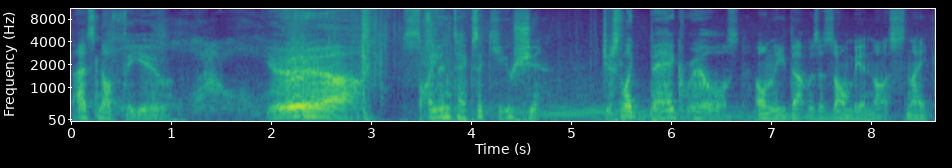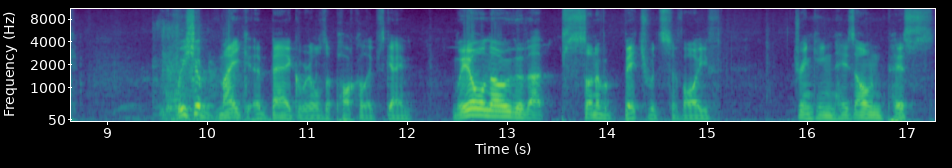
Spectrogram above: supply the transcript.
That's not for you. Yeah! Silent execution. Just like Bear Grylls. Only that was a zombie and not a snake. We should make a Bear Grylls apocalypse game. We all know that that son of a bitch would survive. Drinking his own piss.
